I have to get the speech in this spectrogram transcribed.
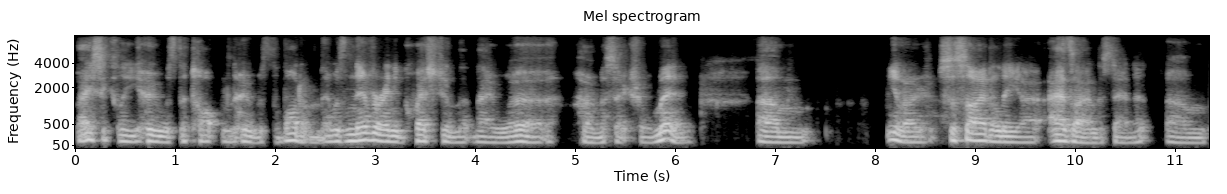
basically who was the top and who was the bottom. There was never any question that they were homosexual men. Um, you know, societally, uh, as I understand it, um,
